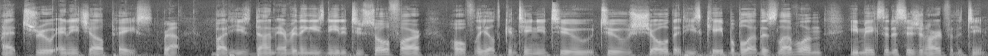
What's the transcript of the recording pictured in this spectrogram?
at true NHL pace. Yeah. But he's done everything he's needed to so far. Hopefully, he'll continue to to show that he's capable at this level, and he makes the decision hard for the team.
